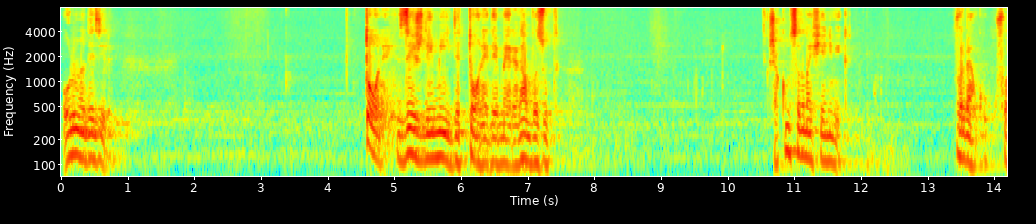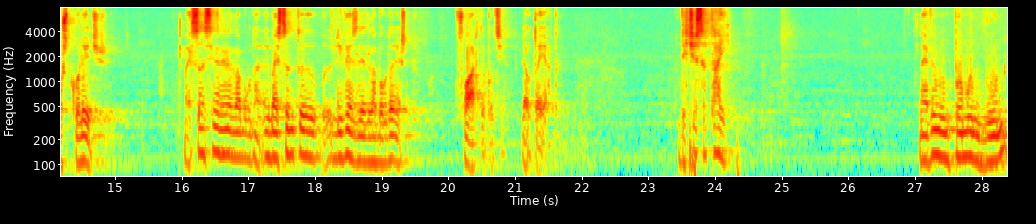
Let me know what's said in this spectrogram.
o lună de zile. tone, zeci de mii de tone de mere, n-am văzut. Și acum să nu mai fie nimic. Vorbeam cu foști colegi. Mai sunt serele de la Bogdanești, mai sunt uh, livezele de la Bogdanești. Foarte puțin. Le-au tăiat. De ce să tai? Noi avem un pământ bun,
